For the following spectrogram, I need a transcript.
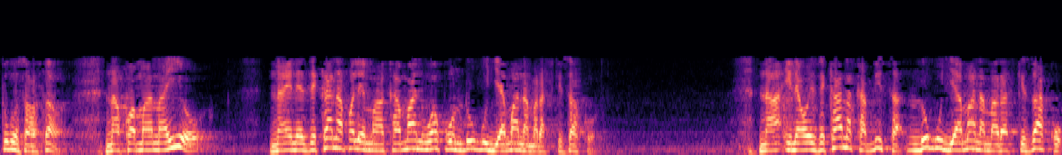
tuko sawasawa na kwa maana hiyo na inawezekana pale mahakamani wako ndugu jamaa na marafiki zako. Na inawezekana kabisa ndugu jamaa na marafiki zako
